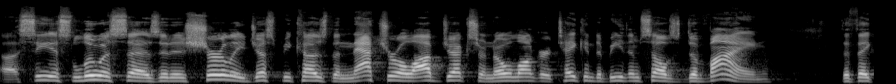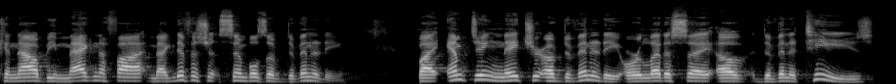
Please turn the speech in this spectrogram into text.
Uh, C.S. Lewis says it is surely just because the natural objects are no longer taken to be themselves divine that they can now be magnificent symbols of divinity. By emptying nature of divinity, or let us say of divinities,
